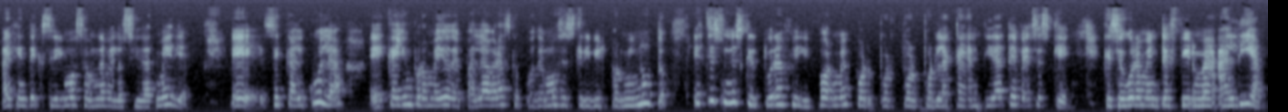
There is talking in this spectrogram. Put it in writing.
hay gente que escribimos a una velocidad media. Eh, se calcula eh, que hay un promedio de palabras que podemos escribir por minuto. Esta es una escritura filiforme por, por, por, la cantidad de veces que, que, seguramente firma al día.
